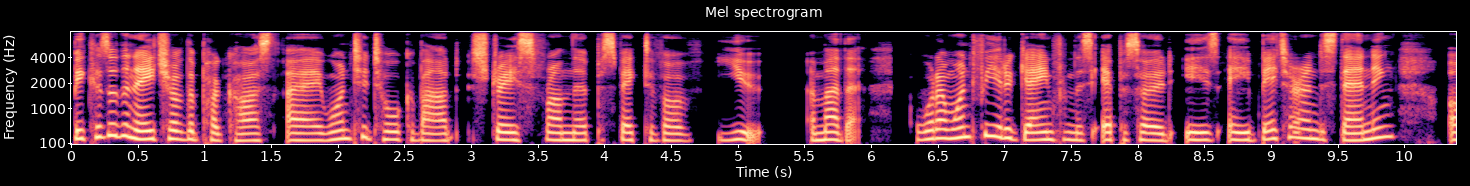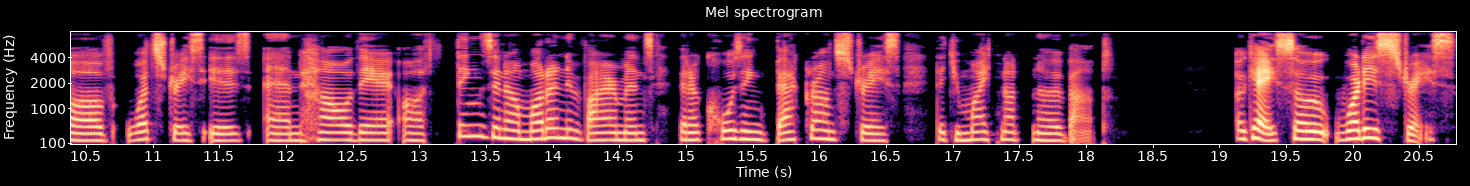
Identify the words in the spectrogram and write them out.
Because of the nature of the podcast, I want to talk about stress from the perspective of you, a mother. What I want for you to gain from this episode is a better understanding of what stress is and how there are things in our modern environments that are causing background stress that you might not know about. Okay, so what is stress?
